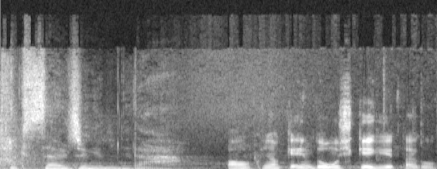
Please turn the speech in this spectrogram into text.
학살 중입니다. 아 그냥 게임 너무 쉽게 이기겠다 이거.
